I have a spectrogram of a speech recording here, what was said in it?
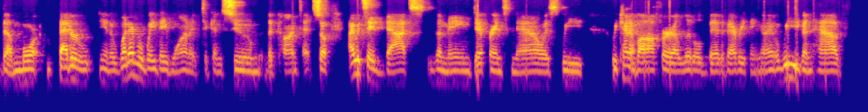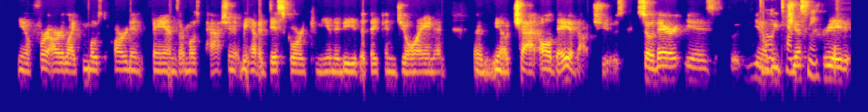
the more better you know whatever way they wanted to consume the content. So i would say that's the main difference now is we we kind of offer a little bit of everything. I mean, we even have you know for our like most ardent fans our most passionate we have a discord community that they can join and, and you know chat all day about shoes. So there is you know Don't we've just me. created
